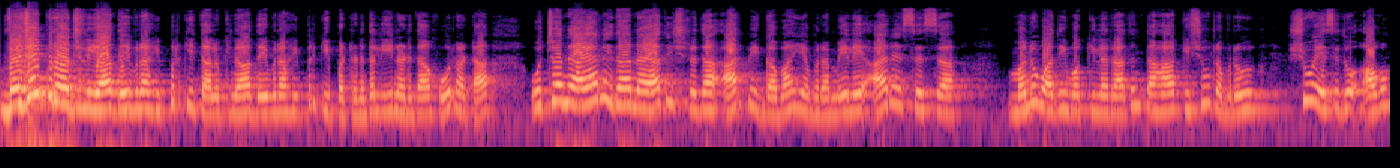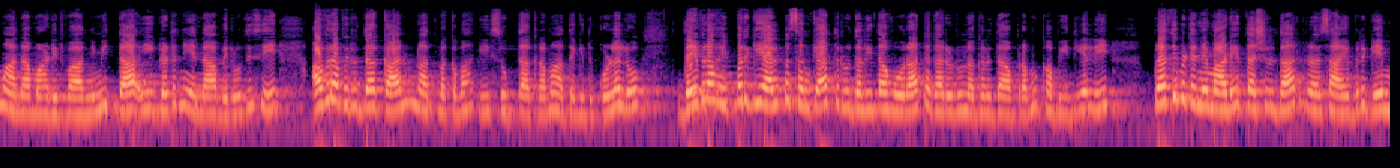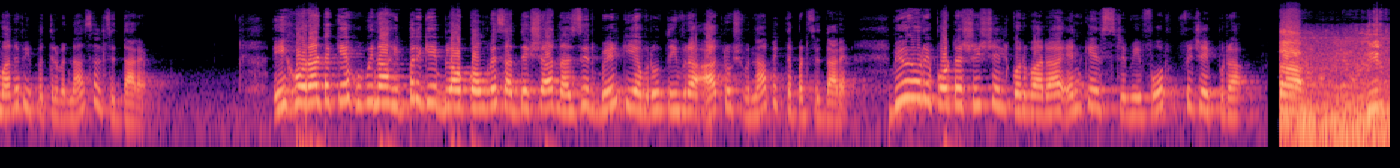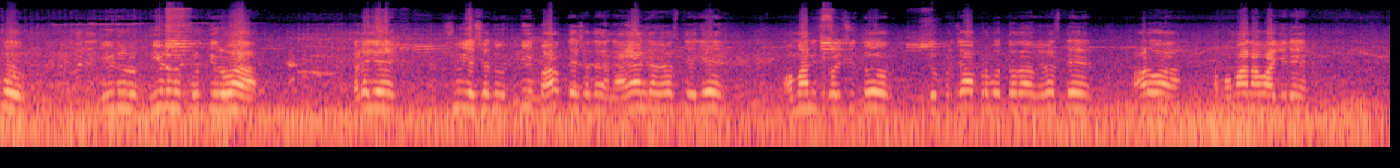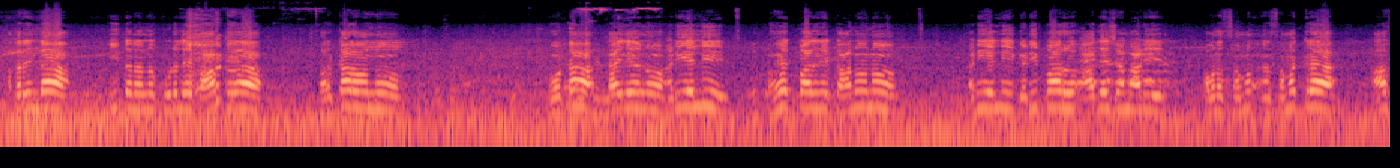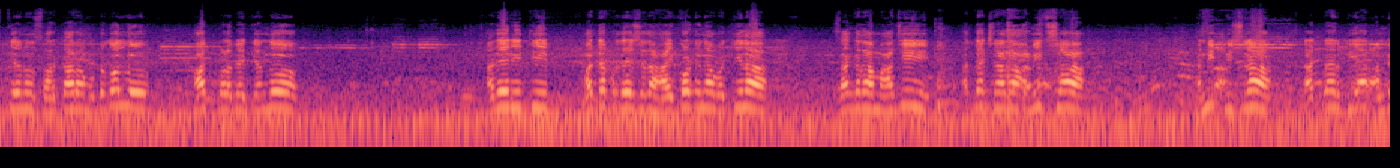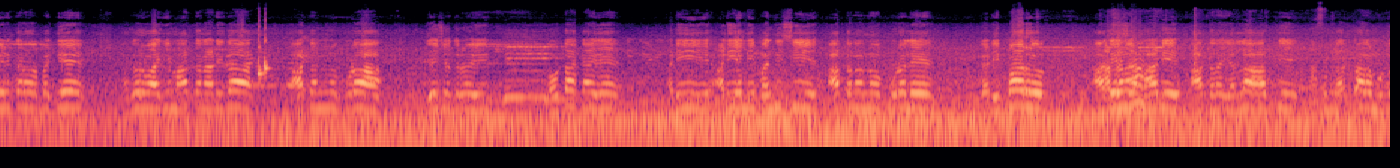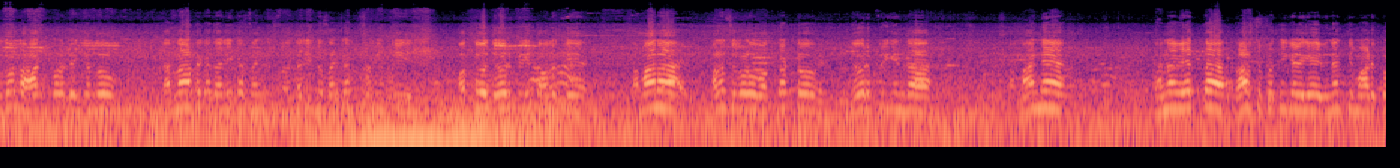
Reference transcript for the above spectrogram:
ವಿಜಯಪುರ ಜಿಲ್ಲೆಯ ದೇವರ ಹಿಪ್ಪರ್ಗಿ ತಾಲೂಕಿನ ದೇವರ ಹಿಪ್ಪರ್ಗಿ ಪಟ್ಟಣದಲ್ಲಿ ನಡೆದ ಹೋರಾಟ ಉಚ್ಚ ನ್ಯಾಯಾಲಯದ ನ್ಯಾಯಾಧೀಶರಾದ ಆರ್ಪಿ ಗವಾಯಿ ಅವರ ಮೇಲೆ ಆರ್ಎಸ್ಎಸ್ ಮನುವಾದಿ ವಕೀಲರಾದಂತಹ ಕಿಶೋರ್ ಅವರು ಶೂ ಎಸೆದು ಅವಮಾನ ಮಾಡಿರುವ ನಿಮಿತ್ತ ಈ ಘಟನೆಯನ್ನ ವಿರೋಧಿಸಿ ಅವರ ವಿರುದ್ಧ ಕಾನೂನಾತ್ಮಕವಾಗಿ ಸೂಕ್ತ ಕ್ರಮ ತೆಗೆದುಕೊಳ್ಳಲು ದೇವರ ಹಿಪ್ಪರ್ಗಿ ಅಲ್ಪಸಂಖ್ಯಾತರು ದಲಿತ ಹೋರಾಟಗಾರರು ನಗರದ ಪ್ರಮುಖ ಬೀದಿಯಲ್ಲಿ ಪ್ರತಿಭಟನೆ ಮಾಡಿ ತಹಶೀಲ್ದಾರ್ ಸಾಹೇಬರಿಗೆ ಮನವಿ ಪತ್ರವನ್ನ ಸಲ್ಲಿಸಿದ್ದಾರೆ. ಈ ಹೋರಾಟಕ್ಕೆ ಹೂವಿನ ಹಿಪ್ಪರಿಗೆ ಬ್ಲಾಕ್ ಕಾಂಗ್ರೆಸ್ ಅಧ್ಯಕ್ಷ ನಜೀರ್ ಬೇಳ್ಕಿ ಅವರು ತೀವ್ರ ಆಕ್ರೋಶವನ್ನ ವ್ಯಕ್ತಪಡಿಸಿದ್ದಾರೆ. Bureau reporter Shrishail Koravara, NKS TV four, Vijayapura. ತೀರ್ಪು ನೀಡಲು ಕುಳಿತಿರುವ ಕಡೆಗೆ ಸುಯಶದು ಇಡೀ ಭಾರತ ದೇಶದ ನ್ಯಾಯಾಂಗ ವ್ಯವಸ್ಥೆಗೆ ಅವಮಾನಿಸಿಗೊಳಿಸಿದ್ದು ಇದು ಪ್ರಜಾಪ್ರಭುತ್ವದ ವ್ಯವಸ್ಥೆ ಮಾಡುವ ಅಪಮಾನವಾಗಿದೆ. ಅದರಿಂದ ಈತನನ್ನು ಕೂಡಲೇ ಭಾರತದ ಸರ್ಕಾರವನ್ನು ಕೋಟಾ ಕಾಯ್ದೆಯನ್ನು ಅಡಿಯಲ್ಲಿ ಭಯೋತ್ಪಾದನೆ ಕಾನೂನು ಅಡಿಯಲ್ಲಿ ಗಡೀಪಾರು ಆದೇಶ ಮಾಡಿ ಅವನ ಸಮ, ಸಮಗ್ರ ಆಸ್ತಿಯನ್ನು ಸರ್ಕಾರ ಮುಟ್ಟುಗೊಲ್ಲು ಹಾಕಿಕೊಳ್ಳಬೇಕೆಂದು ಅದೇ ರೀತಿ ಮಧ್ಯಪ್ರದೇಶದ ಹೈಕೋರ್ಟಿನ ವಕೀಲ ಸಂಘದ ಮಾಜಿ ಅಧ್ಯಕ್ಷನಾದ Amit Shah, Amit Mishra, doctor B R Ambedkar ಅವರ ಬಗ್ಗೆ ಹಗುರವಾಗಿ ಮಾತನಾಡಿದ ಆತನನ್ನು ಕೂಡ ದೇಶದ್ರೋಹಿ ಕೋಟಾ ಕಾಯ್ದೆ ಅಡಿ ಅಡಿಯಲ್ಲಿ ಬಂಧಿಸಿ ಆತನನ್ನು ಕೂಡಲೇ ಗಡಿಪಾರು ಆದೇಶ ಮಾಡಿ ಆತನ ಎಲ್ಲ ಆಸ್ತಿ ಸರ್ಕಾರ ಮುಟ್ಟುಕೊಂಡು ಹಾಕಿಕೊಳ್ಬೇಕೆಂದು ಕರ್ನಾಟಕ ದಲಿತ ಸಂಘ ದಲಿತ ಸಂಘರ್ಷ ಸಮಿತಿ ಮತ್ತು ದೇವರಪಿರಿ ತಾಲೂಕಿಗೆ ಸಮಾನ ಮನಸ್ಸುಗಳು ಒಕ್ಕಟ್ಟು ದೇವರಪಿರಿಗಿಂದ ಮಾನ್ಯ ಘನವೇತ್ತ ರಾಷ್ಟ್ರಪತಿಗಳಿಗೆ ವಿನಂತಿ ಮಾಡಿಕೊಳ್ಳ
